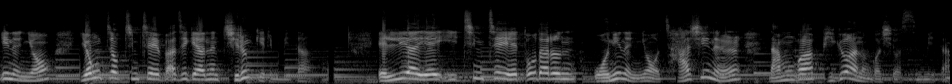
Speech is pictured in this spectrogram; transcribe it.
이는요, 영적 침체에 빠지게 하는 지름길입니다. 엘리야의 이 침체의 또 다른 원인은요, 자신을 남과 비교하는 것이었습니다.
